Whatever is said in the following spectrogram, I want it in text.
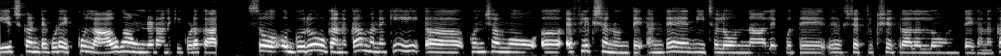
ఏజ్ కంటే కూడా ఎక్కువ లావుగా ఉండడానికి కూడా కారణం సో గురువు కనుక మనకి ఆ కొంచెము ఎఫ్లిక్షన్ ఉంటే అంటే నీచలో ఉన్న లేకపోతే శత్రు క్షేత్రాలలో ఉంటే గనక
